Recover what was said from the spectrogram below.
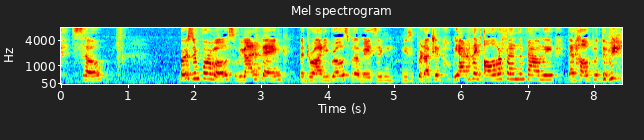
so. First and foremost, we gotta thank the Durrani Bros for the amazing music production. We have to thank all of our friends and family that helped with the video,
